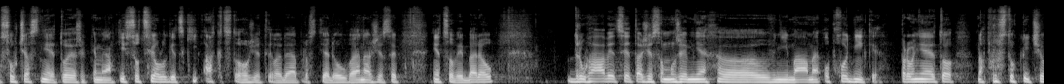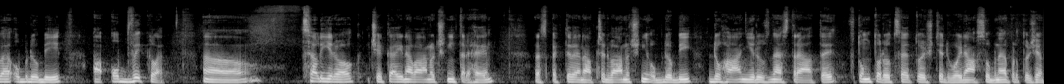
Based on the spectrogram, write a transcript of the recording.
současně to, je, řekněme, nějaký sociologický akt toho, že ty lidé prostě jdou ven a že si něco vyberou. Druhá věc je ta, že samozřejmě eh, vnímáme obchodníky. Pro ně je to naprosto klíčové období a obvykle celý rok čekají na vánoční trhy, respektive na předvánoční období, dohání různé ztráty. V tomto roce je to ještě dvojnásobné, protože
